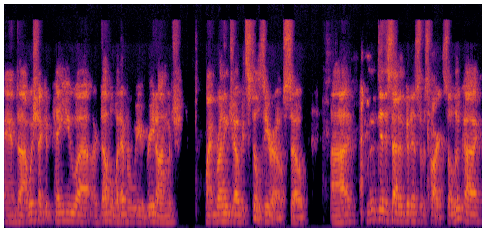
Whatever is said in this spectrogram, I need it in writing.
And uh, I wish I could pay you or double whatever we agreed on, which my running joke is still zero. So uh, Luke did this out of the goodness of his heart. So, Luke, uh,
